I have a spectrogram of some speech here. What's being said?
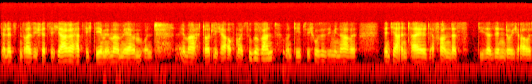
der letzten 30, 40 Jahre hat sich dem immer mehr und immer deutlicher auch mal zugewandt. Und die Psychoseseminare sind ja ein Teil davon, dass dieser Sinn durchaus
